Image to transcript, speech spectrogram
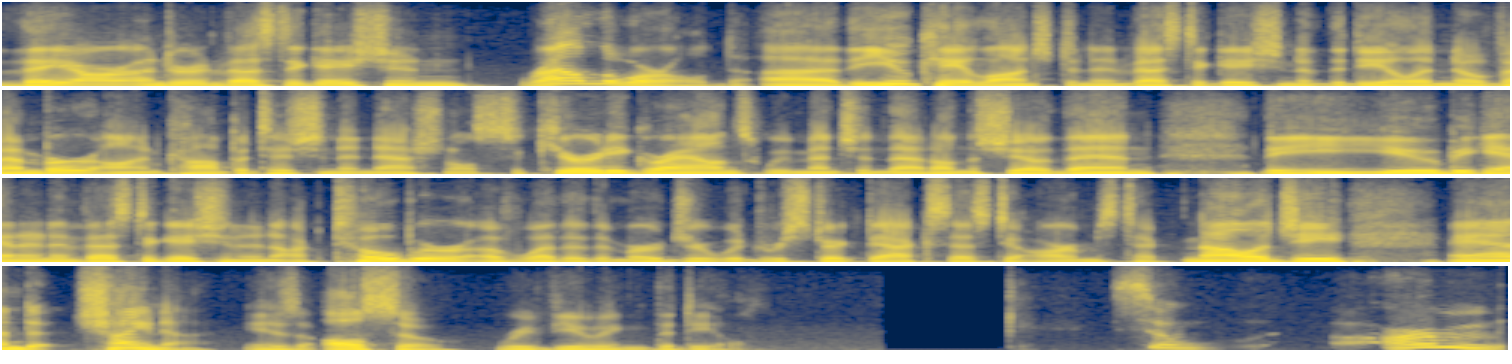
they are under investigation around the world. Uh, the UK launched an investigation of the deal in November on competition and national security grounds. We mentioned that on the show then. The EU began an investigation in October of whether the merger would restrict access to ARM's technology. And China is also reviewing the deal. So ARM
